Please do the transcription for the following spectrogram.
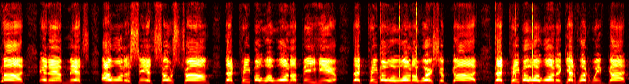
God in our midst. I want to see it so strong that people will want to be here, that people will want to worship God, that people will want to get what we've got.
